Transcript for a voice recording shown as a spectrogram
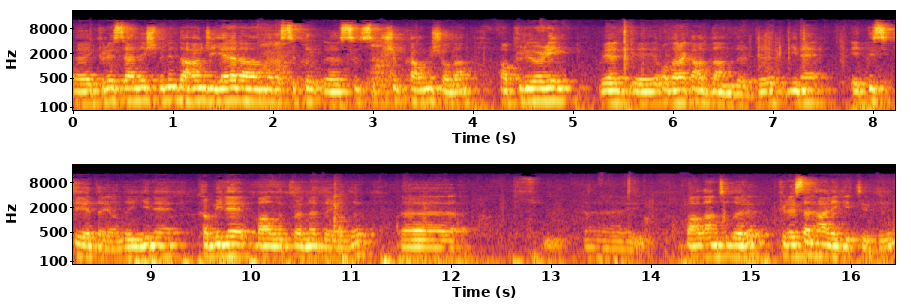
e, küreselleşmenin daha önce yerel alanlara sıkı, e, sık sıkışıp kalmış olan a priori ve e, olarak adlandırdığı yine etnisiteye dayalı, yine kabile bağlılıklarına dayalı e, bağlantıları küresel hale getirdiğini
